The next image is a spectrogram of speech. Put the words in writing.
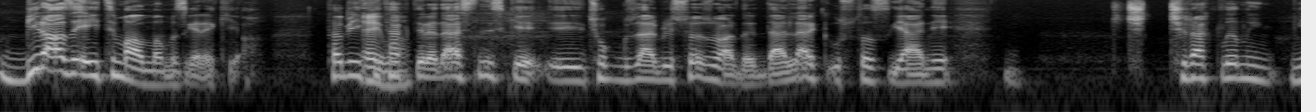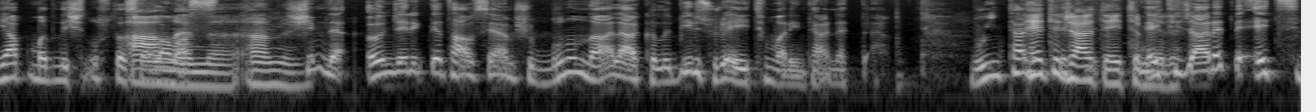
biraz eğitim almamız gerekiyor. Tabii ki Eyvallah. takdir edersiniz ki e, çok güzel bir söz vardır. Derler ki ustası yani çıraklığını yapmadığın işin ustası amen, olamazsın. Amen. Şimdi öncelikle tavsiyem şu. Bununla alakalı bir sürü eğitim var internette. Bu internet e-ticaret eğitimleri. E-ticaret ve Etsy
